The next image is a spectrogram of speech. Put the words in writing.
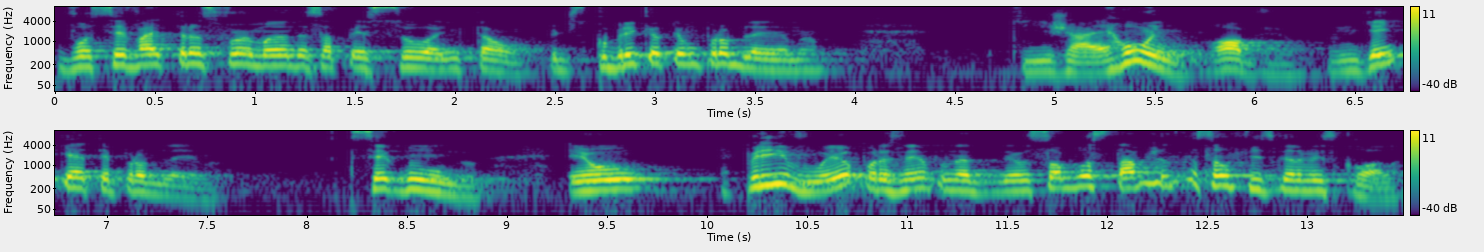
Você vai transformando essa pessoa. Então, eu descobri que eu tenho um problema, que já é ruim, óbvio. Ninguém quer ter problema. Segundo, eu privo, eu, por exemplo, né, eu só gostava de educação física na minha escola.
